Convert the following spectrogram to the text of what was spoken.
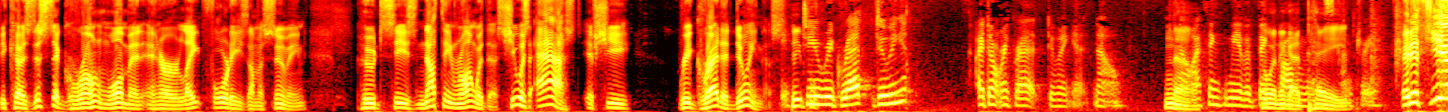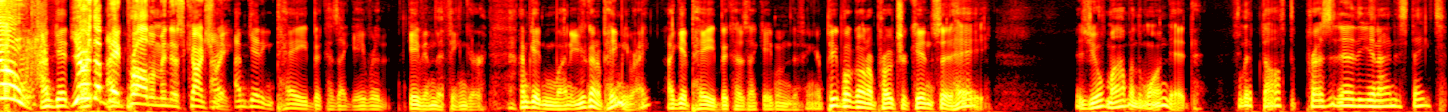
because this is a grown woman in her late 40s, I'm assuming, who sees nothing wrong with this. She was asked if she regretted doing this. Do you regret doing it? I don't regret doing it. No. No. I think we have a big Oh, problem got in paid. this country. And it's you. I'm getting You're the I'm- big problem in this country. I, am getting paid because I gave her gave him the finger. I'm getting money. You're going to pay me, right? I get paid because I gave him the finger. People are going to approach your kid and say, "Hey, is your mama the one that flipped off the president of the United States?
